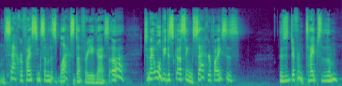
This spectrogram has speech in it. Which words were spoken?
I'm sacrificing some of this black stuff for you guys. Uh, tonight we'll be discussing sacrifices. There's different types of them.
